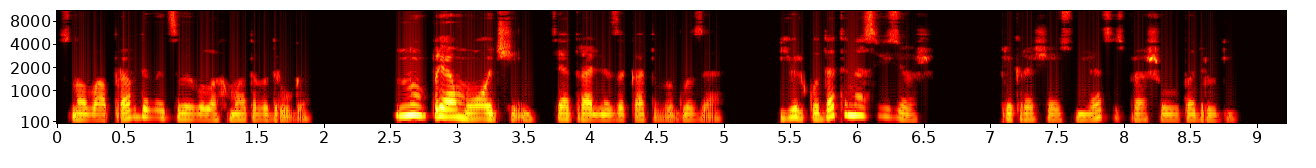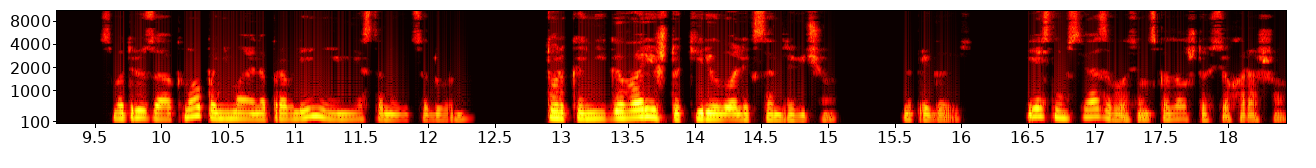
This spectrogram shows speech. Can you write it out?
Снова оправдывает своего лохматого друга. Ну, прям очень, театрально закатываю глаза. Юль, куда ты нас везешь? Прекращаю смеяться, спрашиваю подруги. Смотрю за окно, понимаю направление, и мне становится дурно. Только не говори, что Кириллу Александровичу. Напрягаюсь. Я с ним связывалась, он сказал, что все хорошо.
